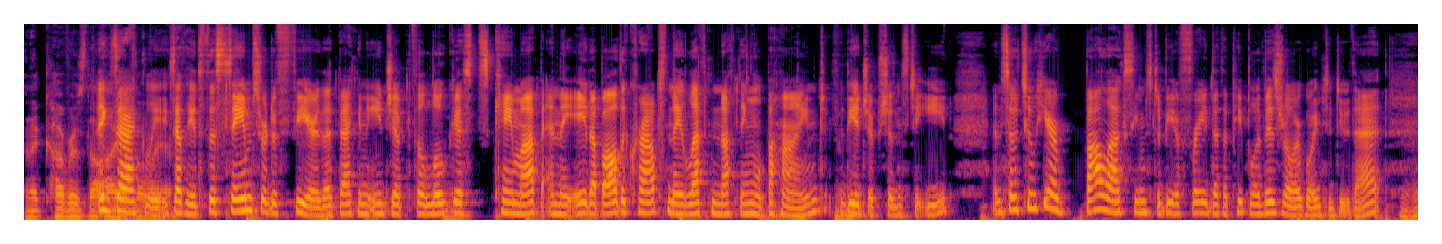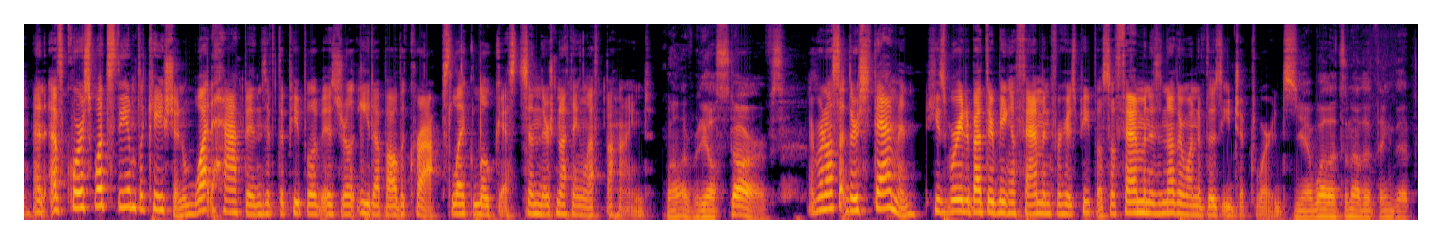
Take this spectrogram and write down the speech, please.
and it covers the exactly, the exactly. It's the same sort of fear that back in Egypt, the locusts mm-hmm. came up and they ate up all the crops and they left nothing behind for mm-hmm. the Egyptians to eat. And so, to here, Balak seems to be afraid that the people of Israel are going to do that. Mm-hmm. And of course, what's the implication? What happens if the people people of Israel eat up all the crops like locusts and there's nothing left behind. Well, everybody else starves. Everyone else, there's famine. He's worried about there being a famine for his people. So famine is another one of those Egypt words. Yeah, well, it's another thing that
